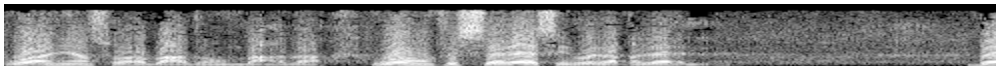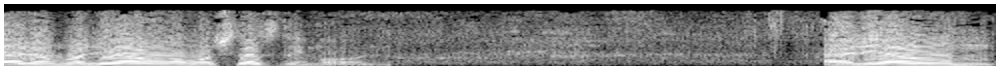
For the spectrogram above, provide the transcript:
وأن ينصر بعضهم بعضا. وهم في السلاسل والأقلال. بل هم اليوم مستسلمون. اليوم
